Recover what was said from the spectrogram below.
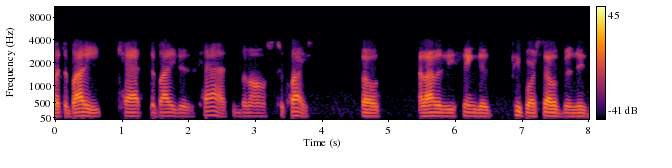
But the body cat the body that is cast belongs to Christ. So a lot of these things that people are celebrating,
